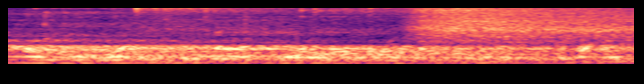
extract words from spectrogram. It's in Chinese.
国度的勇士。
